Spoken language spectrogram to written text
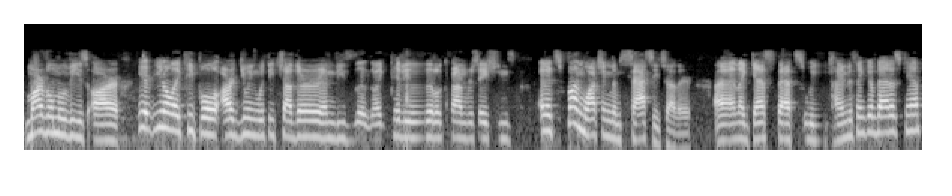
Marvel movies are, you know, like people arguing with each other and these like pitty little conversations, and it's fun watching them sass each other. Uh, and I guess that's we kind of think of that as camp,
